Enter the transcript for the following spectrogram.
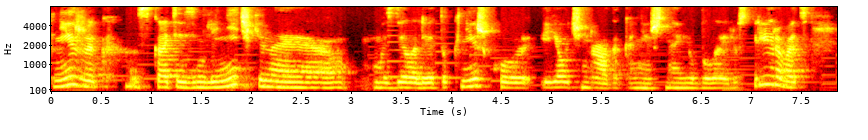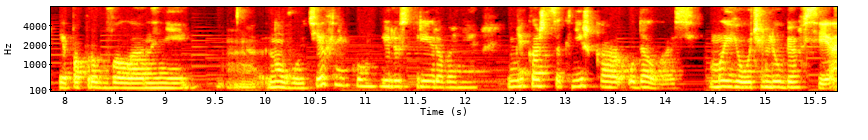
книжек с Катей Земляничкиной мы сделали эту книжку, и я очень рада, конечно, ее было иллюстрировать. Я попробовала на ней новую технику иллюстрирования. И мне кажется, книжка удалась. Мы ее очень любим все.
